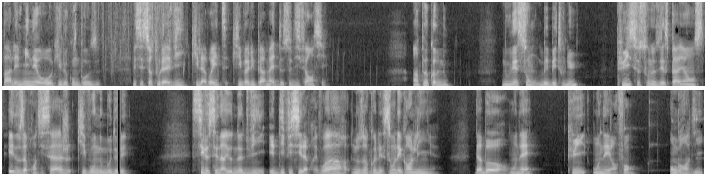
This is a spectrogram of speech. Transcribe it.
par les minéraux qui le composent, mais c'est surtout la vie qui l'abrite qui va lui permettre de se différencier. Un peu comme nous. Nous naissons bébés tout nus, puis ce sont nos expériences et nos apprentissages qui vont nous modeler. Si le scénario de notre vie est difficile à prévoir, nous en connaissons les grandes lignes. D'abord, on est, puis on est enfant, on grandit,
